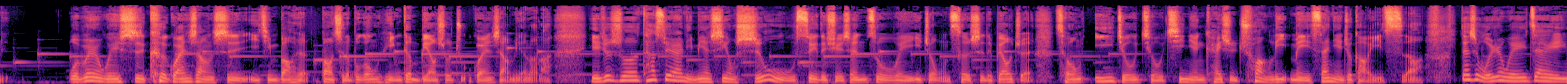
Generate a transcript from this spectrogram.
我不认为是客观上是已经抱着抱持了不公平，更不要说主观上面了啦。也就是说，它虽然里面是用十五岁的学生作为一种测试的标准，从一九九七年开始创立，每三年就搞一次啊。但是我认为在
